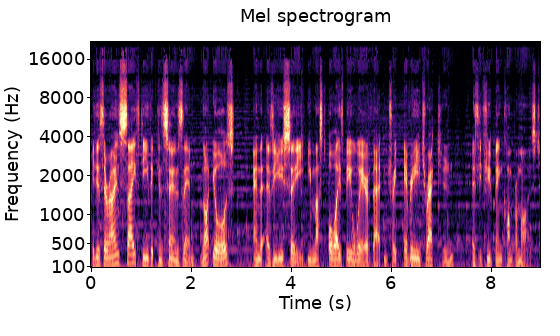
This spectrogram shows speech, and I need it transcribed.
It is their own safety that concerns them, not yours, and as a UC, you must always be aware of that and treat every interaction as if you've been compromised.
